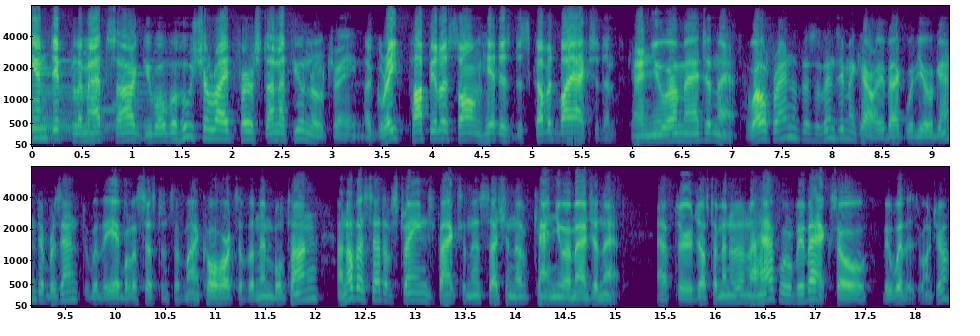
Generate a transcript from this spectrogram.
European diplomats argue over who shall ride first on a funeral train. A great popular song hit is discovered by accident. Can you imagine that? Well, friends, this is Lindsay MacHarrie back with you again to present, with the able assistance of my cohorts of the Nimble Tongue, another set of strange facts in this session of Can You Imagine That? After just a minute and a half, we'll be back, so be with us, won't you?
